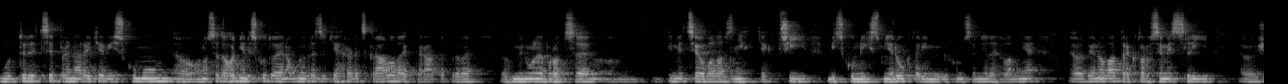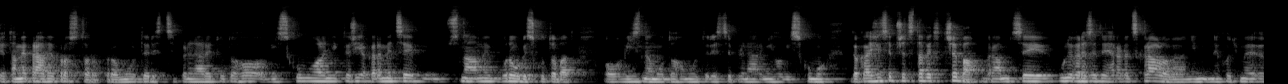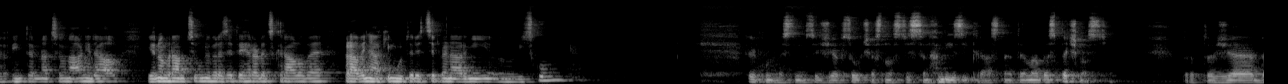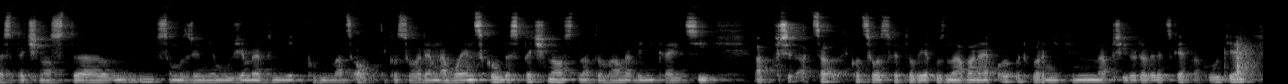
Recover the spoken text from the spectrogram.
multidisciplinaritě výzkumu. Ono se to hodně diskutuje na Univerzitě Hradec Králové, která teprve v minulém roce iniciovala vznik těch tří výzkumných směrů, kterými bychom se měli hlavně eh, věnovat. Rektor si myslí, eh, že tam je právě prostor pro multidisciplinaritu toho výzkumu, ale někteří akademici s námi budou diskutovat o významu toho multidisciplinárního výzkumu. Dokáže si představit třeba v rámci Univerzity Hradec Králové, ani nechoďme eh, internacionálně dál, jenom v rámci Univerzity Hradec Králové právě nějaký multidisciplinární výzkum? Myslím si, že v současnosti se nabízí krásné téma bezpečnosti protože bezpečnost eh, samozřejmě můžeme jako vnímat jako s ohledem na vojenskou bezpečnost, na to máme vynikající a, při, a cel, jako celosvětově uznávané odborníky na přírodovědecké fakultě, eh,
